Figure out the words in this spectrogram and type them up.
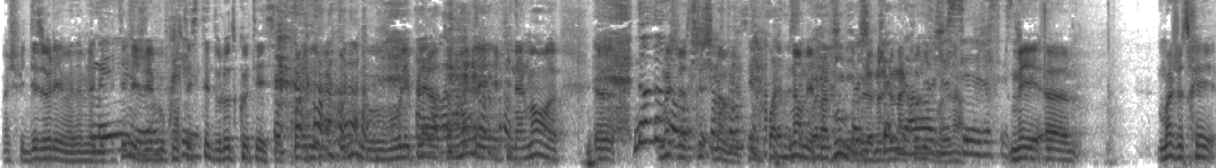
moi, je suis désolé, Madame la députée, mais je vais vous contester de l'autre côté. C'est le problème du macronisme. Vous voulez plaire à tout le monde et, finalement. Euh, euh, non, non, moi, non, je serais, non, mais, le problème, non, mais pas vous, le, le, macronisme. je sais, je sais. Mais euh, moi, je serais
